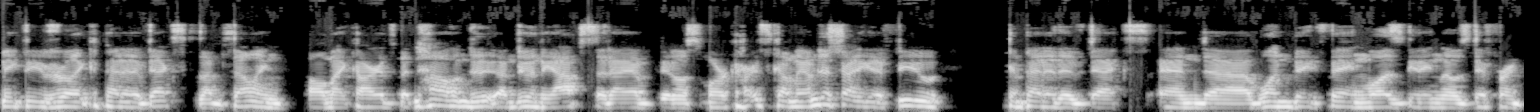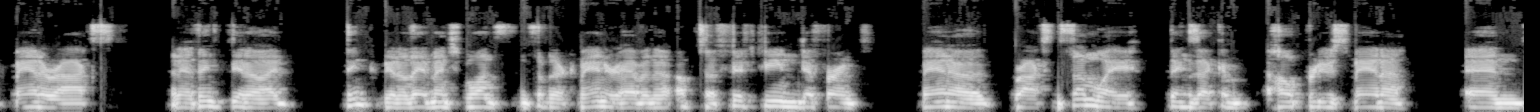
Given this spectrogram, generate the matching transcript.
make these really competitive decks because I'm selling all my cards. But now I'm do, I'm doing the opposite. I have you know some more cards coming. I'm just trying to get a few competitive decks, and uh, one big thing was getting those different mana rocks. And I think you know I think you know they mentioned once in some of their commander having up to 15 different mana rocks in some way, things that can help produce mana. And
